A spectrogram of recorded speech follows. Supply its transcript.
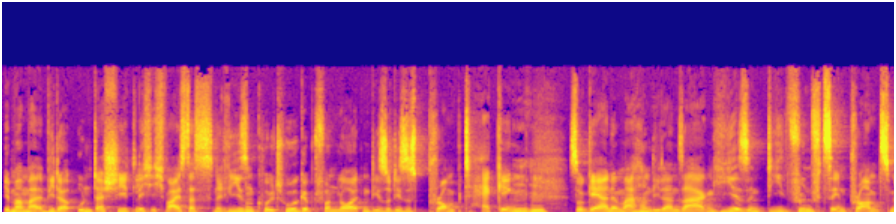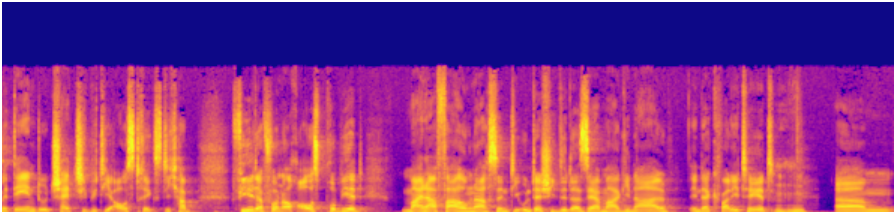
immer mal wieder unterschiedlich. Ich weiß, dass es eine Riesenkultur gibt von Leuten, die so dieses Prompt-Hacking mhm. so gerne machen, die dann sagen, hier sind die 15 Prompts, mit denen du ChatGPT austrickst. Ich habe viel davon auch ausprobiert. Meiner Erfahrung nach sind die Unterschiede da sehr marginal in der Qualität. Mhm. Ähm,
